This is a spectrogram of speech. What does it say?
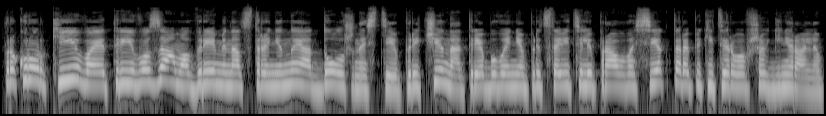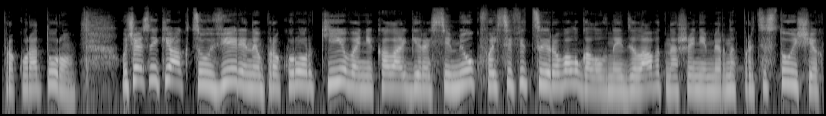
Прокурор Киева и три его зама временно отстранены от должности. Причина – требования представителей правого сектора, пикетировавших Генеральную прокуратуру. Участники акции уверены, прокурор Киева Николай Герасимюк фальсифицировал уголовные дела в отношении мирных протестующих.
